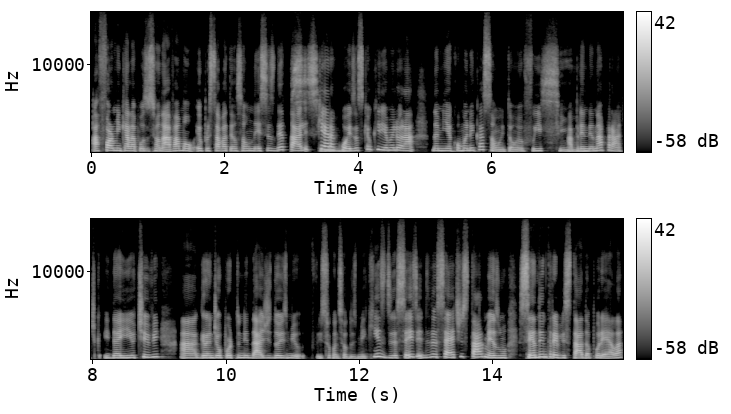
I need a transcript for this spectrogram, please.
a forma em que ela posicionava a mão. Eu prestava atenção nesses detalhes, Sim. que eram coisas que eu queria melhorar na minha comunicação. Então eu fui Sim. aprender na prática. E daí eu tive a grande oportunidade oportunidade de 2000, isso aconteceu em 2015, 16 e 17, estar mesmo sendo entrevistada por ela,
